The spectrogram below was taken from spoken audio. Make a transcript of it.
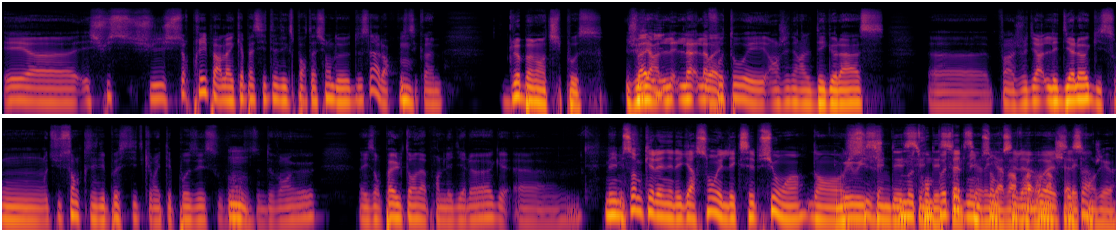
Et, euh, et je, suis, je suis surpris par la capacité d'exportation de, de ça, alors que Mm. c'est quand même globalement cheapos. Je veux Bah, dire, il- la, la ouais. photo est en général dégueulasse. Enfin, je veux dire, les dialogues, ils sont. Tu sens que c'est des post-it qui ont été posés souvent Mm. devant eux. Ils n'ont pas eu le temps d'apprendre les dialogues. euh, Mais il me semble qu'Hélène et les garçons est l'exception. Hein, dans, oui, oui, si c'est je une des, me c'est une trompe des peut-être, mais il me séries semble à que c'est la. Ouais, l'étranger. ouais.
